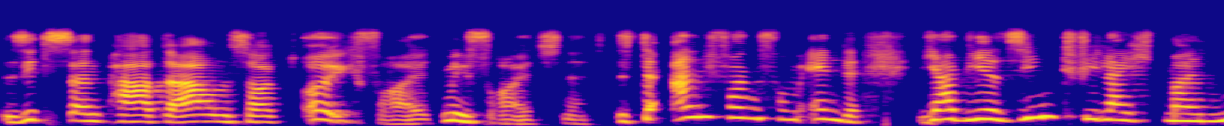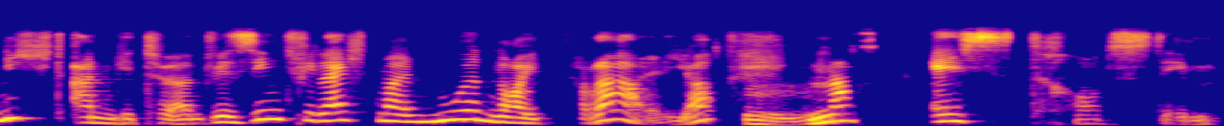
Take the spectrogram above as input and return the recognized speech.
sitzt ein Paar da und sagt, oh, ich freut, mich freut's nicht. Das ist der Anfang vom Ende. Ja, wir sind vielleicht mal nicht angetörnt, wir sind vielleicht mal nur neutral, ja. Mhm. Macht es trotzdem.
